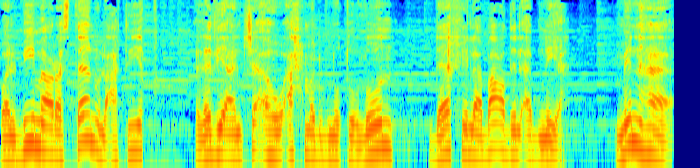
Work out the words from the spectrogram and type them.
والبيمارستان العتيق الذي أنشأه أحمد بن طولون داخل بعض الأبنية. منها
